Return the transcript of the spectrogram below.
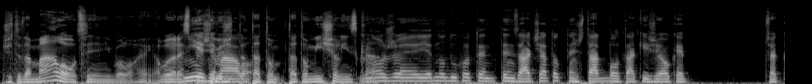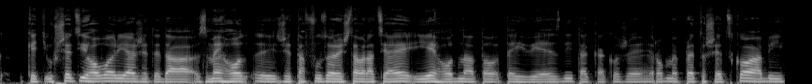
že teda málo ocenení bolo, hej? Alebo Nie, že málo. Že táto, táto Michelinská... No, že jednoducho ten, ten začiatok, ten štart bol taký, že OK, čak keď už všetci hovoria, že teda sme ho, že tá fúzo reštaurácia je, je hodná to, tej hviezdy, tak akože robme preto všetko, aby,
